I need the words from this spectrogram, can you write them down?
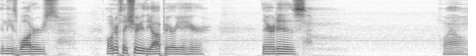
in these waters. I wonder if they show you the op area here. There it is. Wow.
